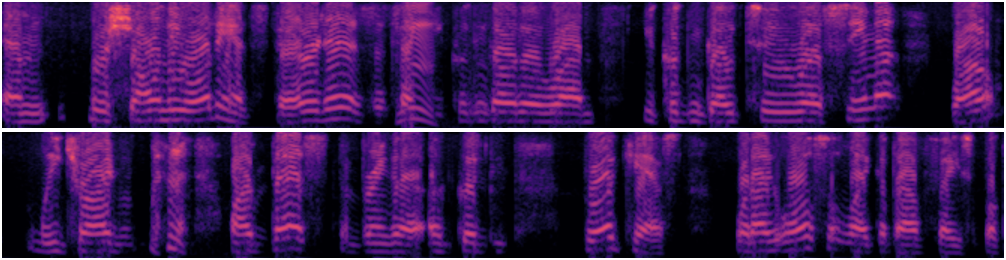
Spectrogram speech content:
and we're showing the audience. There it is. It's Hmm. like you couldn't go to um, you couldn't go to uh, SEMA. Well, we tried our best to bring a, a good broadcast. What I also like about Facebook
